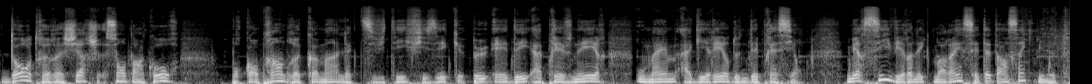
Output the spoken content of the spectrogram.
d'autres recherches sont en cours pour comprendre comment l'activité physique peut aider à prévenir ou même à guérir d'une dépression. Merci Véronique Morin, c'était en cinq minutes.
